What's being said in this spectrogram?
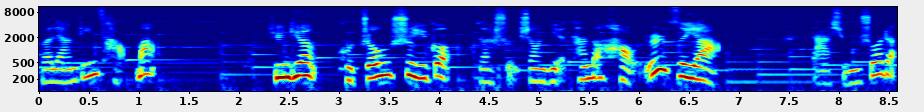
和两顶草帽。今天可真是一个。在水上野餐的好日子呀！大熊说着，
